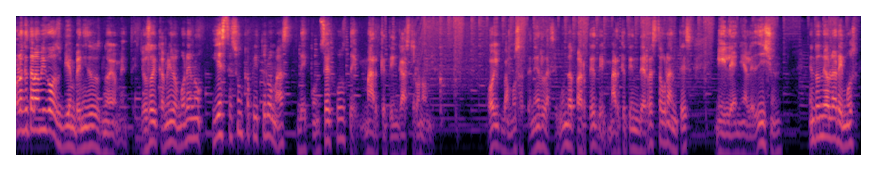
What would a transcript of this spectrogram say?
Hola qué tal amigos, bienvenidos nuevamente. Yo soy Camilo Moreno y este es un capítulo más de consejos de marketing gastronómico. Hoy vamos a tener la segunda parte de marketing de restaurantes Millennial Edition, en donde hablaremos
